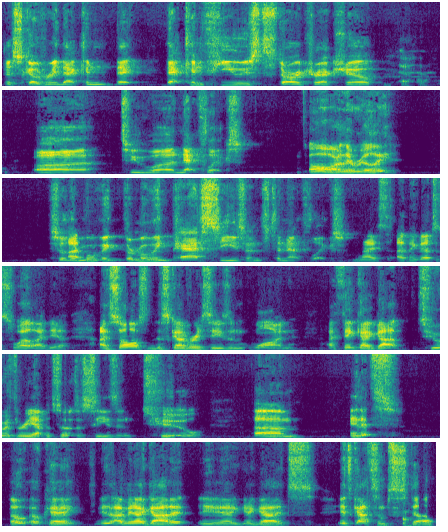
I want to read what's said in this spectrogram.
Discovery that can that that confused Star Trek show uh, to uh, Netflix. Oh, are they really? So they're I, moving they're moving past seasons to Netflix. Nice. I think that's a swell idea. I saw Discovery season 1. I think I got 2 or 3 episodes of season 2. Um, and it's oh okay. I mean, I got it. Yeah, I got it. It's it's got some stuff.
